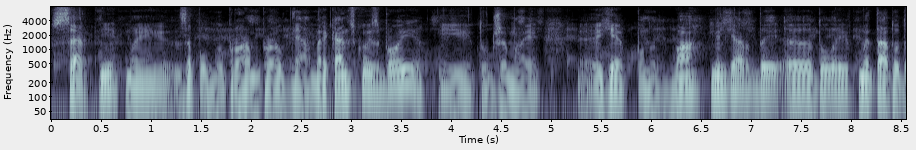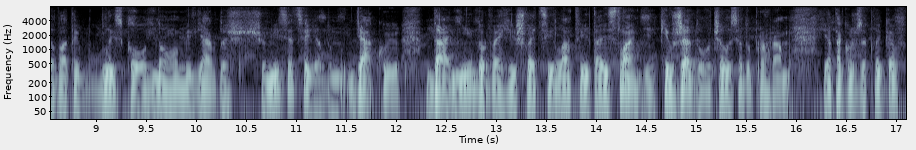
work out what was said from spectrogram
серпні ми заповнили програму для американської зброї, і тут же має е, є понад 2 мільярди е, доларів. Мета додавати близько 1 мільярда щомісяця. Я думаю, дякую Данії, Норвегії, Швеції, Латвії та Ісландії, які вже долучилися до програми. Я також закликав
